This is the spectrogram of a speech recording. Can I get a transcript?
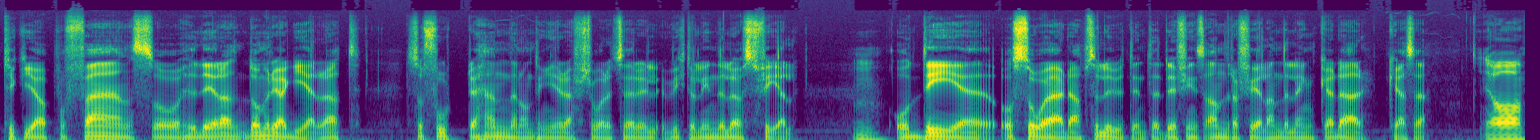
tycker jag på fans och hur deras, de reagerar att så fort det händer någonting i det här försvaret så är det Victor Lindelöfs fel. Mm. Och, det, och så är det absolut inte. Det finns andra felande länkar där kan jag säga. Ja,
